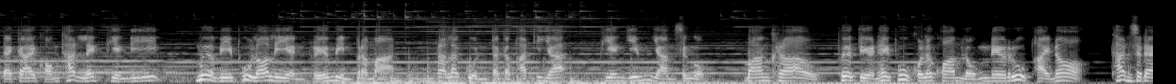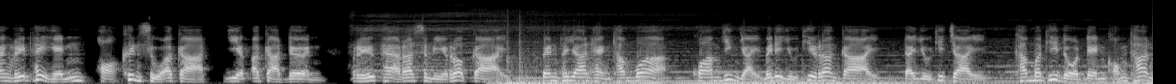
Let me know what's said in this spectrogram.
แต่กายของท่านเล็กเพียงนี้ เมื่อมีผู้ล้อเลียนหรือหมิ่นประมาทพระละกุลตกพัทธิยะ เพียงยิ้มอย่างสงบบางคราวเพื่อเตือนให้ผู้คนละความหลงในรูปภายนอก ท่านแสดงฤทธิ์ให้เห็นเหาะขึ้นสู่อากาศ เหยียบอากาศเดิน หรือแผ่รัศมีรอบกาย เป็นพยานแห่งธรรมว่า ความยิ่งใหญ่ไม่ได้อยู่ที่ร่างกาย แต่อยู่ที่ใจธรรมที่โดดเด่นของท่าน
